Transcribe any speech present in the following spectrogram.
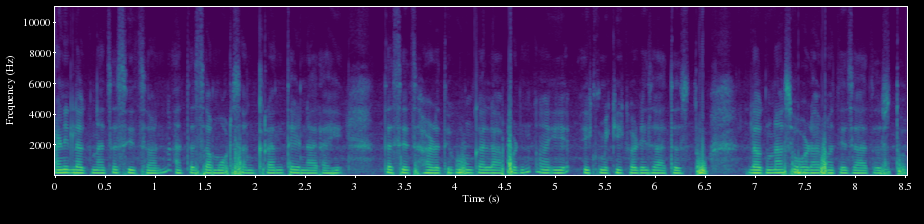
आणि लग्नाचं सीझन आता समोर संक्रांत येणार आहे. तसेच हळदी कुंकाला आपण एकमेकीकडे जात असतो. लग्न सोहळ्यामध्ये जात असतो.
